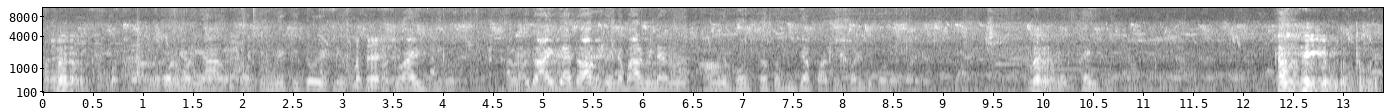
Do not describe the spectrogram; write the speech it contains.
બરાબર. વળી આ મેં કીધું એટલે પાછું આવી ગયું. હવે કીધું આવી જાય તો સારું તો એને બાર મહિનાનું અમે ભોગ થતો બીજા પાછું ફરીથી પડવું પડે. બરાબર. થઈ ગયું. કામ થઈ ગયું બોલ તમારું.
